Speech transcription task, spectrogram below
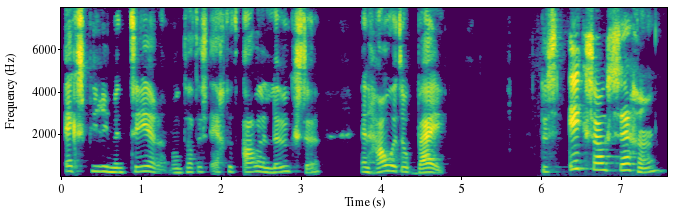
experimenteren, want dat is echt het allerleukste. En hou het ook bij. Dus ik zou zeggen,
